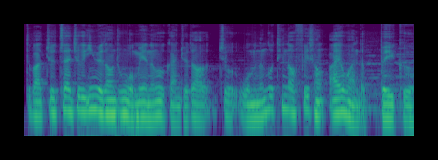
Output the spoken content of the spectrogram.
对吧？就在这个音乐当中，我们也能够感觉到，就我们能够听到非常哀婉的悲歌。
